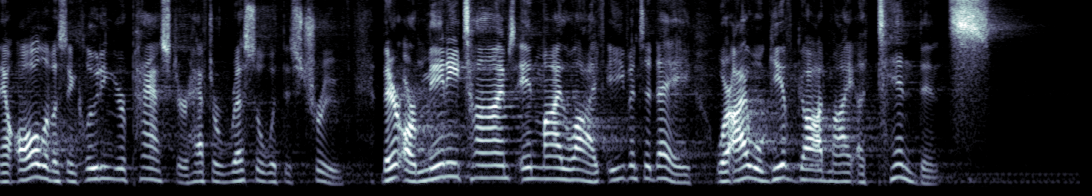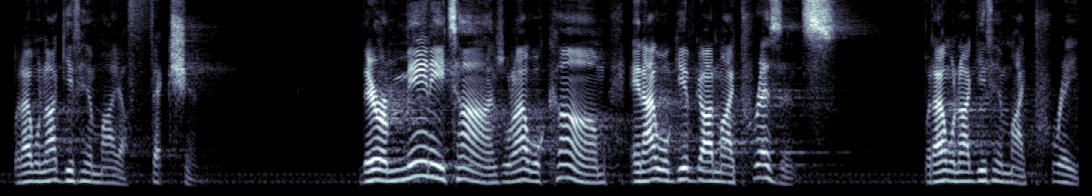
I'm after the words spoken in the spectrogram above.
Now, all of us, including your pastor, have to wrestle with this truth. There are many times in my life, even today, where I will give God my attendance, but I will not give him my affection. There are many times when I will come and I will give God my presence, but I will not give him my praise.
